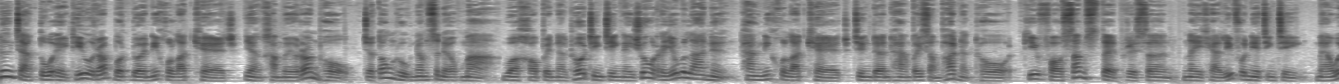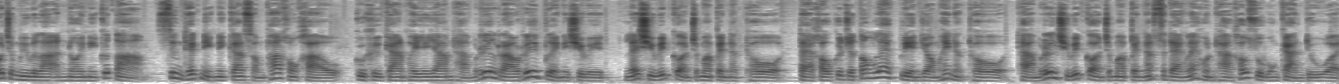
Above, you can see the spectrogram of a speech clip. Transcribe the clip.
เนื่องจากตัวเอกที่รับบทโดยนิโคลัสเคจอย่างคาเมรอนโพจะต้องถูกนำเสนอออกมา ว่าเขาเป็นนักโทษจริง ๆ ในช่วงระยะเวลาหนึ่ง ทางนิโคลัสเคจจึงเดินทางไปสัมภาษณ์นักโทษ ที่ฟอร์ซัมสเต e พริซ o นในแคลิฟอร์เนียจริง ๆ แม้ว่าจะมีเวลาอันน้อยนี้ก็ตาม ซึ่งเทคนิคในการสัมภาษณ์ของเขา ก็คือการพยายามถามเรื่องราวเรื่อยเปื่อยในชีวิต และชีวิตก่อนจะมาเป็นนักโทษ แต่เขาก็จะต้องแลกเปลี่ยนยอมให้นักโทษ ถามเรื่องชีวิตก่อนจะมาเป็นนักแสดงและหนทางเข้าสู่วงการด้วย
